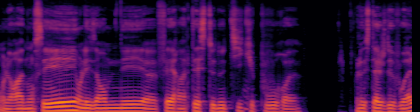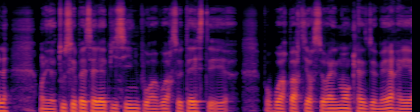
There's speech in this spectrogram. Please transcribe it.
On leur a annoncé, on les a emmenés euh, faire un test nautique pour euh, le stage de voile. On les a tous fait passer à la piscine pour avoir ce test et euh, pour pouvoir partir sereinement en classe de mer. Et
